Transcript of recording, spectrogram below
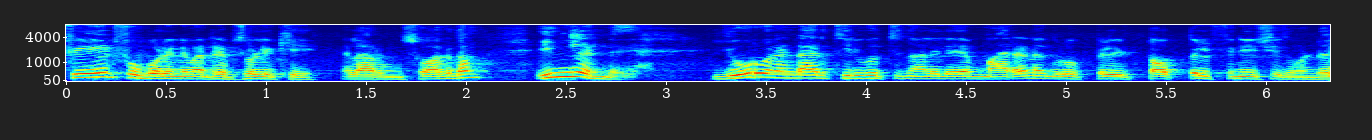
ഫീഡ് ഫുട്ബോളിന്റെ മറ്റൊരു എപ്പിസോഡിലേക്ക് എല്ലാവർക്കും സ്വാഗതം. ഇംഗ്ലണ്ട് യൂറോ രണ്ടായിരത്തി ഇരുപത്തിനാലിലെ മരണ ഗ്രൂപ്പിൽ ടോപ്പിൽ ഫിനിഷ് ചെയ്തുകൊണ്ട്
